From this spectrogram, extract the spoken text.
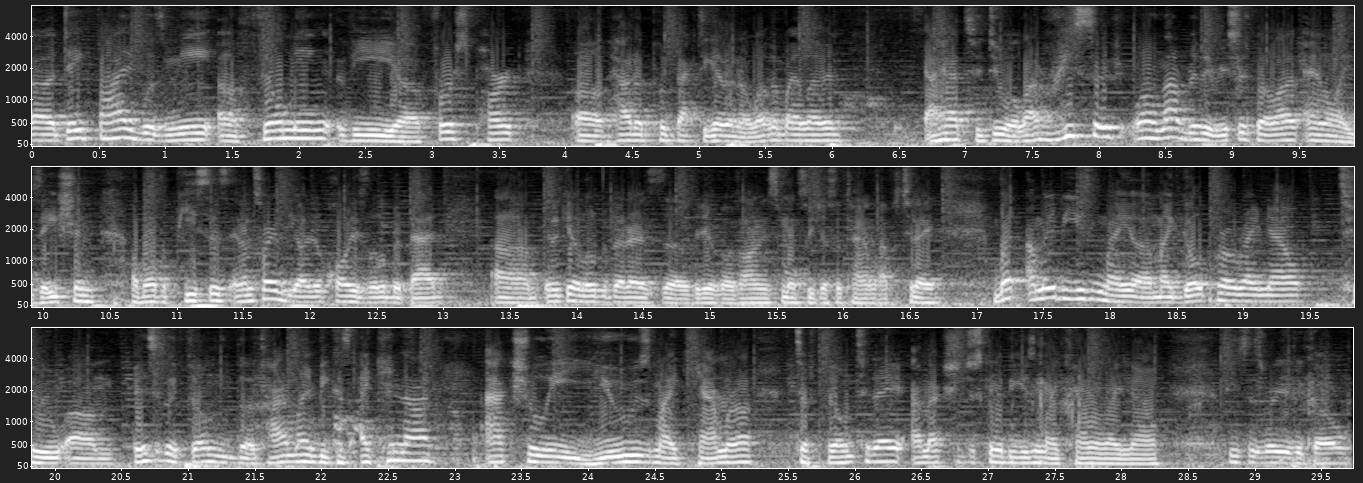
uh, day five was me uh, filming the uh, first part of how to put back together an 11 by 11. I had to do a lot of research, well, not really research, but a lot of analyzation of all the pieces. And I'm sorry the audio quality is a little bit bad. Um, it'll get a little bit better as the video goes on. It's mostly just a time lapse today. But I'm going to be using my uh, my GoPro right now to um, basically film the timeline because I cannot actually use my camera to film today. I'm actually just going to be using my camera right now. Piece is ready to go.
